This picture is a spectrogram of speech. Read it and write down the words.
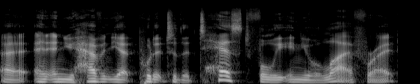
uh, and, and you haven't yet put it to the test fully in your life, right?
